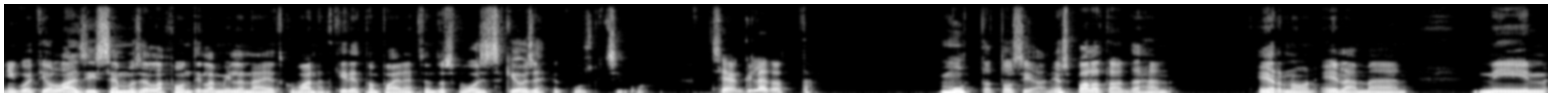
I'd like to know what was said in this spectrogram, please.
Niin kuin, että jollain siis semmoisella fontilla, millä nämä jotkut vanhat kirjat on painettu, niin tuossa vuosissakin olisi ehkä 60 sivua. Se on kyllä totta. Mutta tosiaan, jos palataan tähän Ernoon elämään, niin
